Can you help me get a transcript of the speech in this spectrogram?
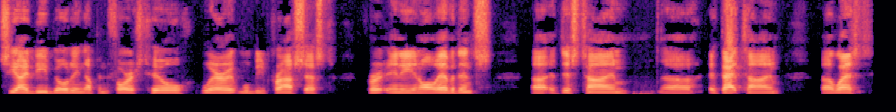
CID building up in Forest Hill, where it will be processed for any and all evidence. Uh, at this time, uh, at that time, last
